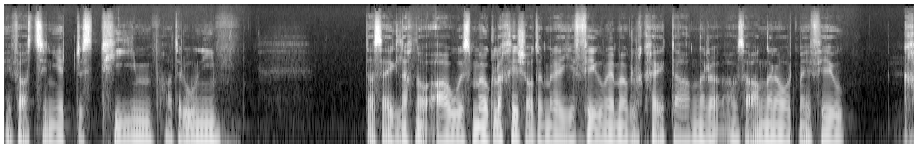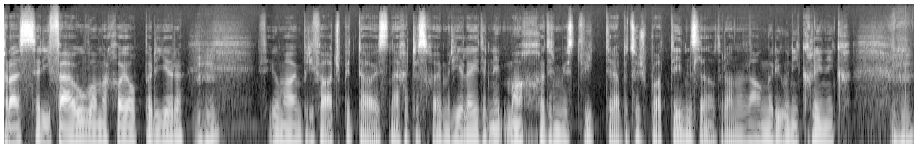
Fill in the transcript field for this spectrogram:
Mich fasziniert das Team an der Uni, dass eigentlich noch alles möglich ist, oder? Wir haben hier viel mehr Möglichkeiten als an anderen Orten, wir haben viel krassere Fälle, die wir operieren können. Mhm. Vielmal im Privatspital ist nachher, das können wir hier leider nicht machen. Ihr müsst weiter eben zum Beispiel an die Inseln oder an eine andere Uniklinik. Mhm.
